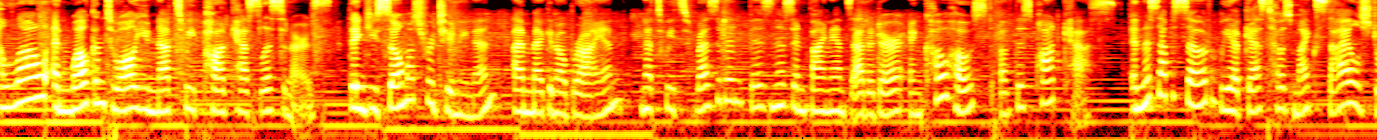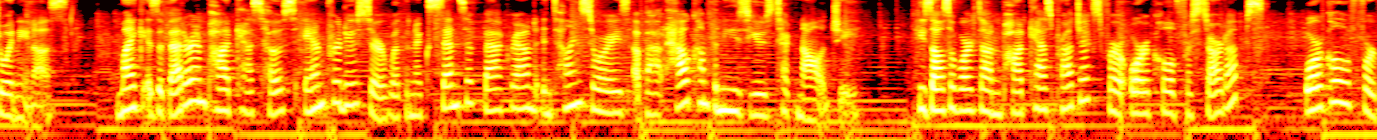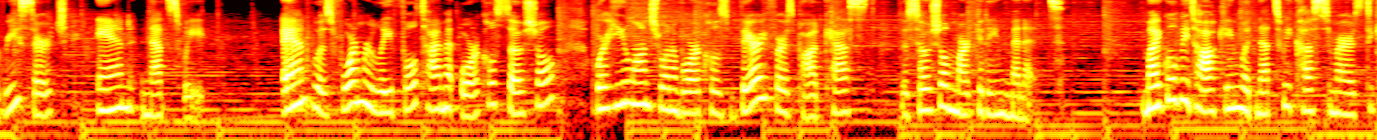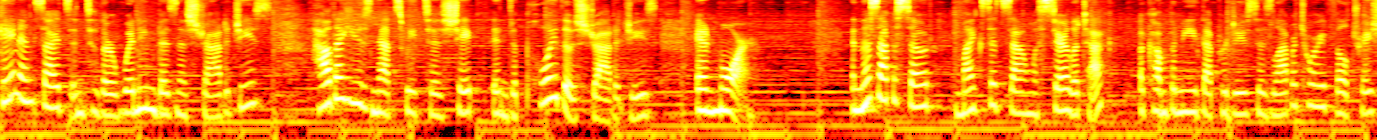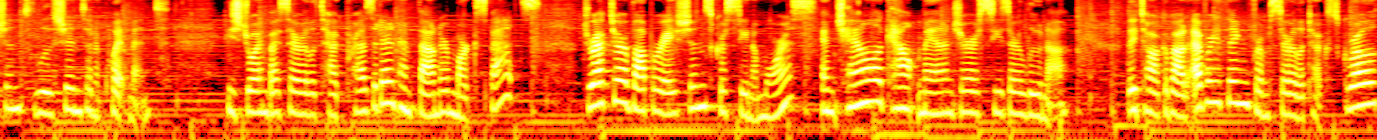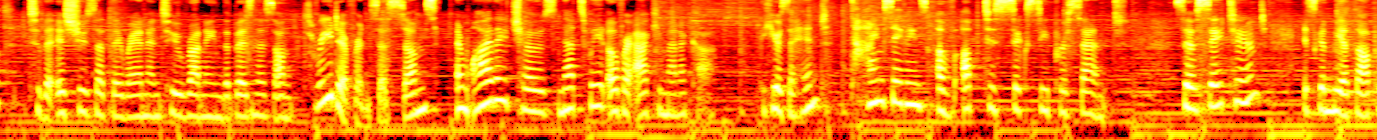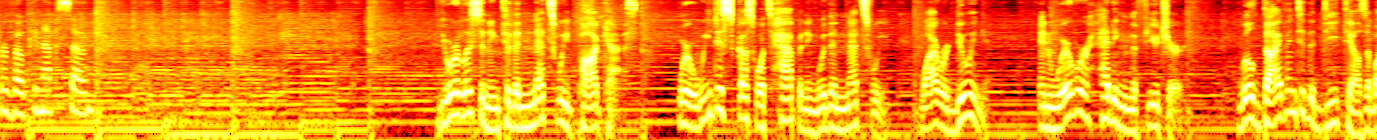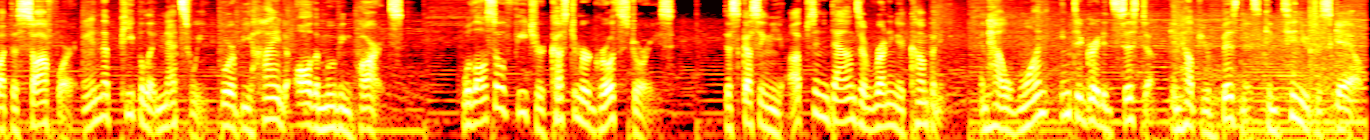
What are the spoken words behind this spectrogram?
Hello, and welcome to all you NetSuite podcast listeners. Thank you so much for tuning in. I'm Megan O'Brien, NetSuite's resident business and finance editor and co host of this podcast. In this episode, we have guest host Mike Stiles joining us. Mike is a veteran podcast host and producer with an extensive background in telling stories about how companies use technology. He's also worked on podcast projects for Oracle for Startups, Oracle for Research, and NetSuite and was formerly full time at Oracle Social, where he launched one of Oracle's very first podcasts, the Social Marketing Minute. Mike will be talking with NetSuite customers to gain insights into their winning business strategies, how they use NetSuite to shape and deploy those strategies, and more. In this episode, Mike sits down with Sterlitech, a company that produces laboratory filtration solutions and equipment. He's joined by Sterlitech president and founder Mark Spatz, director of operations Kristina Morris, and channel account manager Cesar Luna. They talk about everything from Sterlitech's growth to the issues that they ran into running the business on three different systems and why they chose NetSuite over Acumatica. Here's a hint time savings of up to 60%. So stay tuned, it's going to be a thought provoking episode. You're listening to the NetSuite podcast, where we discuss what's happening within NetSuite, why we're doing it, and where we're heading in the future. We'll dive into the details about the software and the people at NetSuite who are behind all the moving parts. We'll also feature customer growth stories, discussing the ups and downs of running a company and how one integrated system can help your business continue to scale.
